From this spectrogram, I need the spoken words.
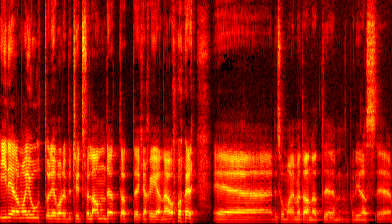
i det de har gjort och det vad det betytt för landet. Att eh, kanske ena och eh, det såg man med ett annat eh, på deras eh,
